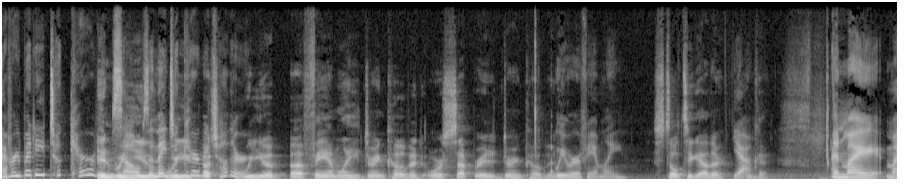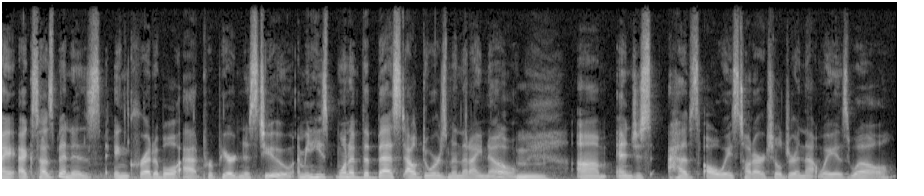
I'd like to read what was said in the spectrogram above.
everybody took care of themselves and they took you- care of each other. Were you a, a family during COVID or separated during COVID? we were a family. Still together? Yeah. Okay. And my my ex husband is incredible at preparedness too. I mean, he's one of the best outdoorsmen that I know, Hmm. um, and just has always taught our children that way as well.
